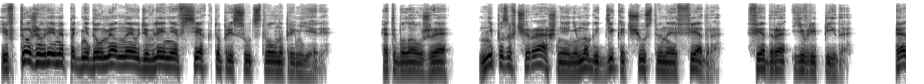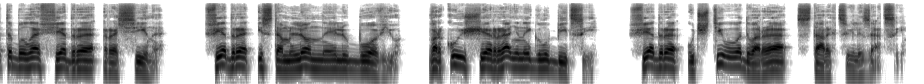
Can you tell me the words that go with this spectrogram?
И в то же время под недоуменное удивление всех, кто присутствовал на премьере. Это была уже не позавчерашняя, немного дико чувственная Федра, Федра Еврипида. Это была Федра Росина. Федра, истомленная любовью, воркующая раненой голубицей. Федра учтивого двора старых цивилизаций.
